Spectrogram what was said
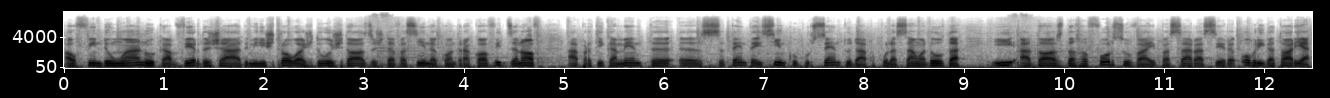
Ao fim de um ano, Cabo Verde já administrou as duas doses da vacina contra a Covid-19 a praticamente 75% eh, da população adulta e a dose de reforço vai passar a ser obrigatória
